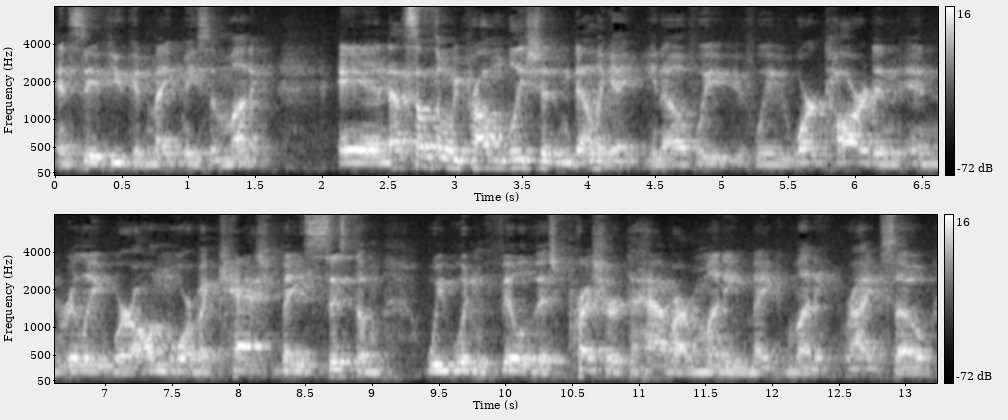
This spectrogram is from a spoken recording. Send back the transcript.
and see if you can make me some money and that's something we probably shouldn't delegate you know if we if we worked hard and, and really were on more of a cash based system we wouldn't feel this pressure to have our money make money right? So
